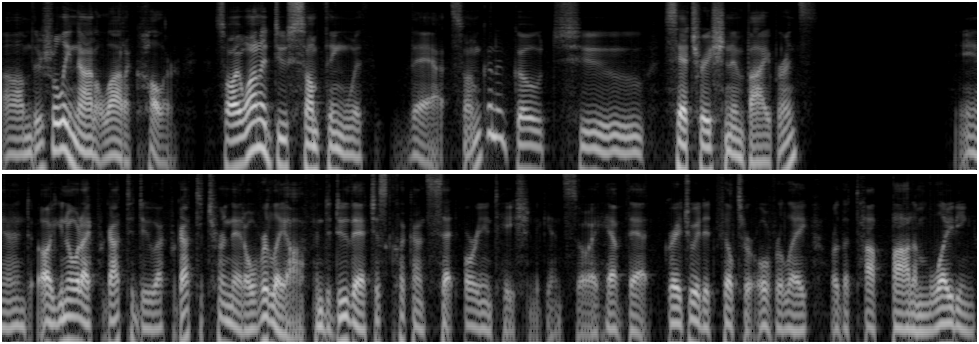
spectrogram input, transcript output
Um, there's really not a lot of color. So I want to do something with that. So I'm going to go to saturation and vibrance. And oh, you know what I forgot to do? I forgot to turn that overlay off. And to do that, just click on set orientation again. So I have that graduated filter overlay or the top bottom lighting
